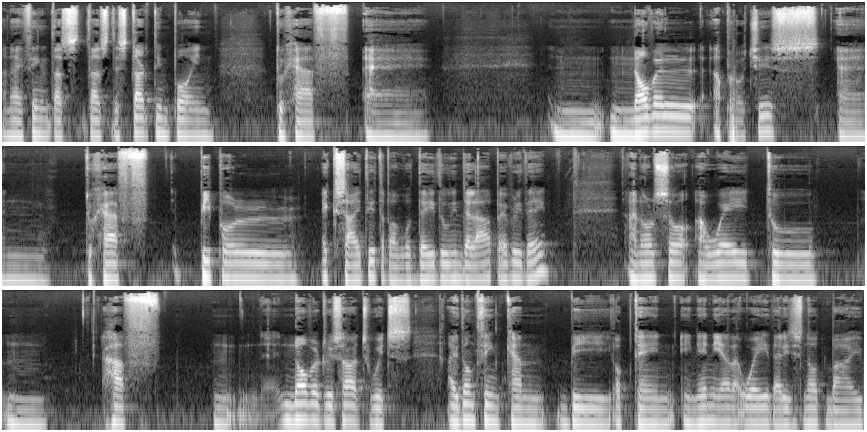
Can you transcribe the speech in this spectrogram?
and I think that's that's the starting point to have uh, novel approaches and to have people excited about what they do in the lab every day, and also a way to mm, have novel research which I don't think can be obtained in any other way that is not by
